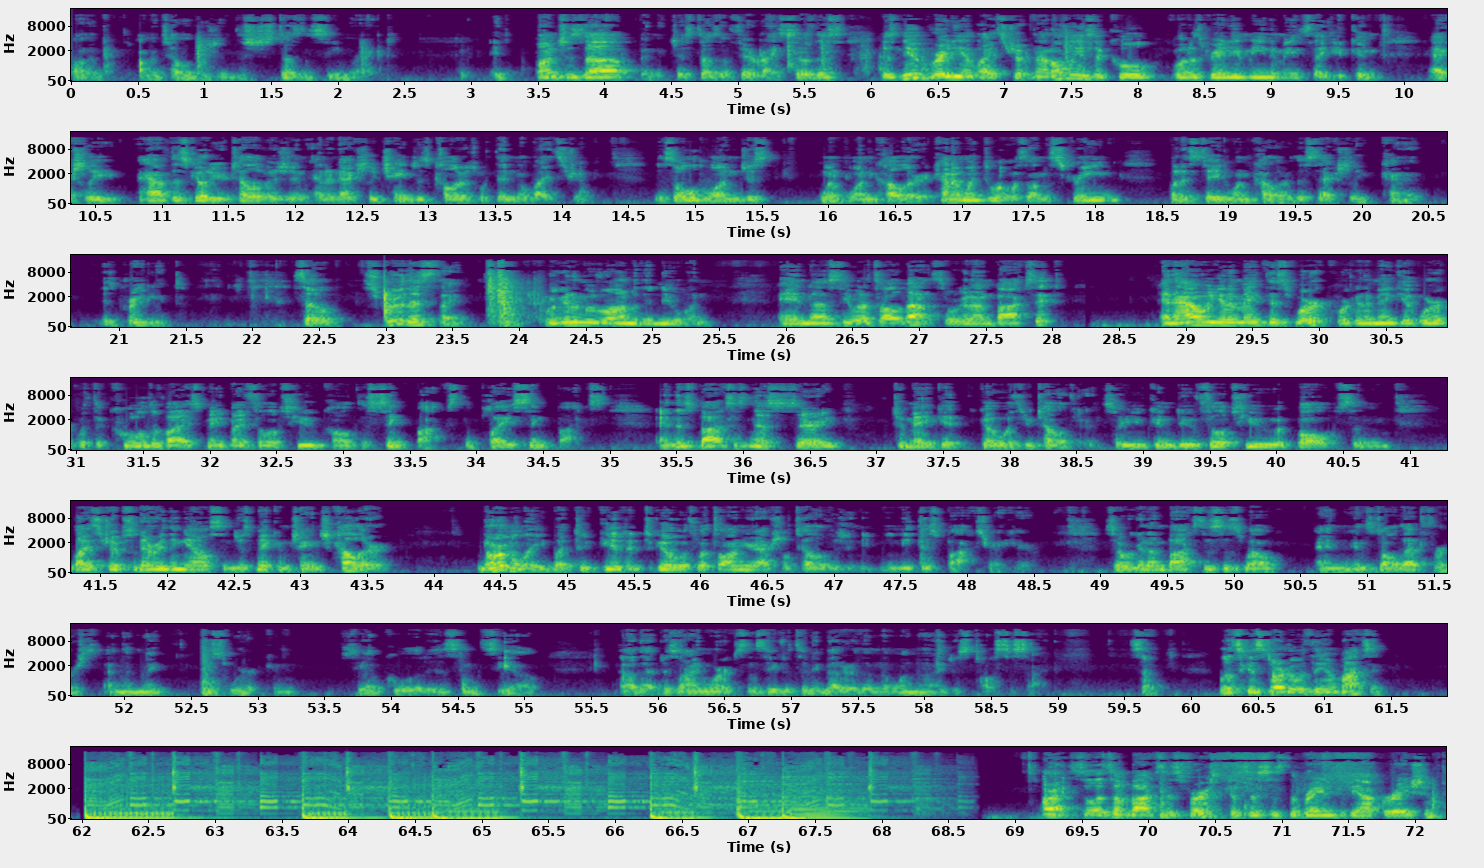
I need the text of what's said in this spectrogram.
on a, on a television, this just doesn't seem right. It bunches up and it just doesn't fit right. So this, this new gradient light strip, not only is it cool, what does gradient mean? It means that you can actually have this go to your television and it actually changes colors within the light strip. This old one just went one color. It kind of went to what was on the screen, but it stayed one color. This actually kind of is gradient. So screw this thing. We're going to move on to the new one and uh, see what it's all about. So we're going to unbox it. And how are we going to make this work? We're going to make it work with a cool device made by Philips Hue called the Sync Box, the Play Sync Box. And this box is necessary to make it go with your television. So you can do Philips Hue bulbs and light strips and everything else and just make them change color normally, but to get it to go with what's on your actual television, you need this box right here. So we're going to unbox this as well and install that first and then make this work and see how cool it is and see how, how that design works and see if it's any better than the one that I just tossed aside. So let's get started with the unboxing. All right, so let's unbox this first because this is the brains of the operation.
